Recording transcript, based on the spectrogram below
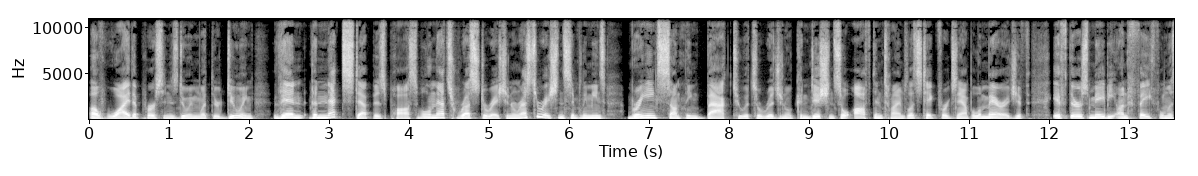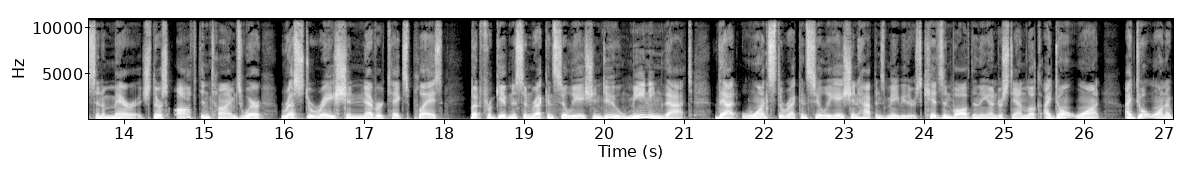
of why the person is doing what they're doing, then the next step is possible, and that's restoration. And restoration simply means bringing something back to its original condition. So oftentimes, let's take for example a marriage. If if there's maybe unfaithfulness in a marriage, there's oftentimes where restoration never takes place but forgiveness and reconciliation do meaning that that once the reconciliation happens maybe there's kids involved and they understand look i don't want I don't want to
